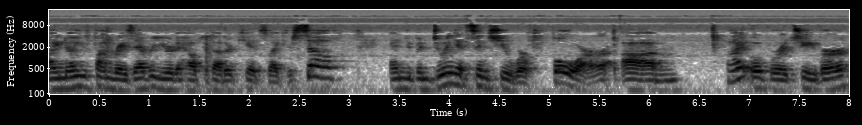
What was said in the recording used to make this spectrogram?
I know you fundraise every year to help with other kids like yourself, and you've been doing it since you were four. Um, hi, overachiever.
